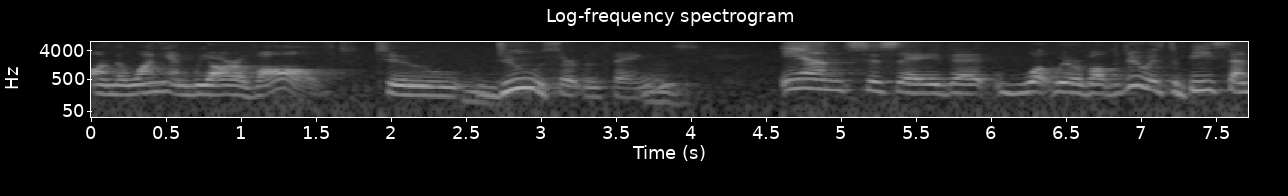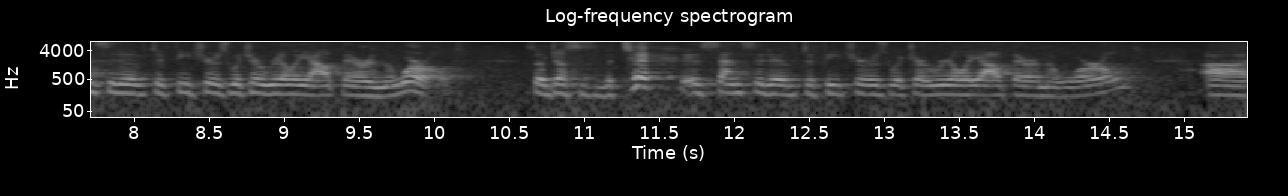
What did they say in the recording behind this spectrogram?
on the one hand we are evolved to hmm. do certain things, and to say that what we're evolved to do is to be sensitive to features which are really out there in the world. So just as the tick is sensitive to features which are really out there in the world, uh,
